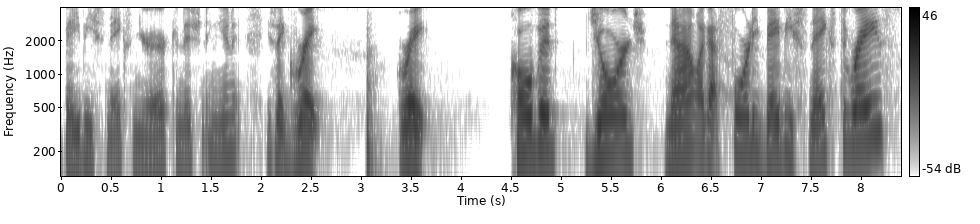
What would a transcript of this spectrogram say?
baby snakes in your air conditioning unit. You say, "Great. Great. COVID, George, now I got 40 baby snakes to raise?"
